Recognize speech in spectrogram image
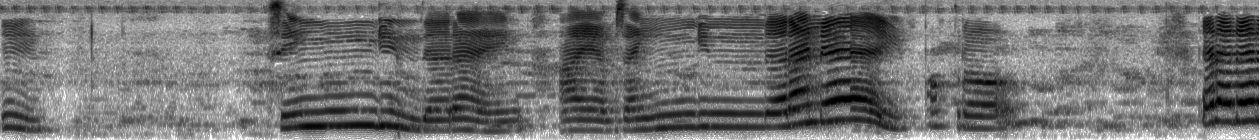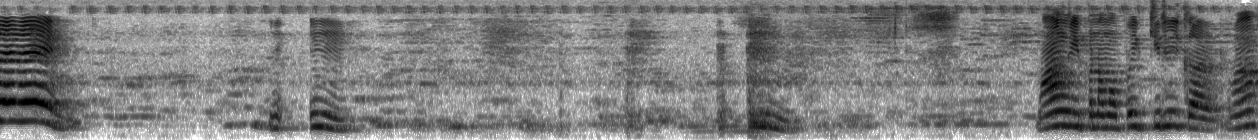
ம் சிங் இந்த Mm. ஐ in the rain, I am singing in the rain. வாங்க இப்போ நம்ம போய் கிரில் காட்டுறோம்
